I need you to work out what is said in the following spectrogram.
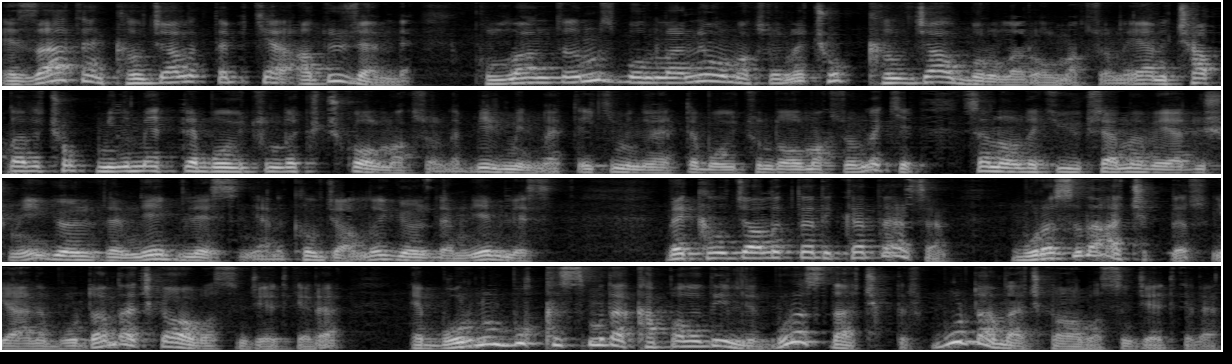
E zaten kılcallıkta bir kere adı üzerinde kullandığımız borular ne olmak zorunda? Çok kılcal borular olmak zorunda. Yani çapları çok milimetre boyutunda küçük olmak zorunda. 1 milimetre, 2 milimetre boyutunda olmak zorunda ki sen oradaki yükselme veya düşmeyi gözlemleyebilesin. Yani kılcallığı gözlemleyebilesin. Ve kılcallıkta dikkat edersen burası da açıktır. Yani buradan da açık hava basıncı etkiler. E borunun bu kısmı da kapalı değildir. Burası da açıktır. Buradan da açık hava basıncı etkiler.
